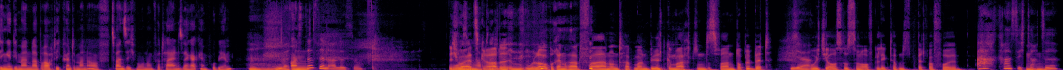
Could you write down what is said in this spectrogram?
Dinge, die man da braucht. Die könnte man auf 20 Wohnungen verteilen. Das wäre gar kein Problem. Hm, was Und ist das denn alles so? Ich war jetzt gerade im Urlaub Rennrad fahren und habe mal ein Bild gemacht und das war ein Doppelbett, ja. wo ich die Ausrüstung aufgelegt habe und das Bett war voll. Ach krass, ich dachte, mhm.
